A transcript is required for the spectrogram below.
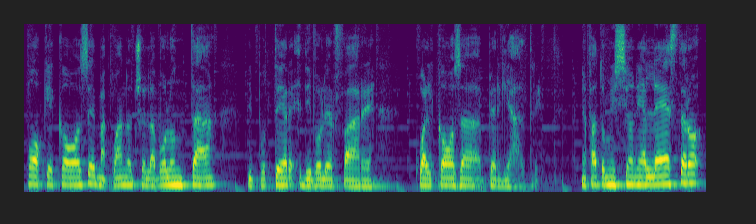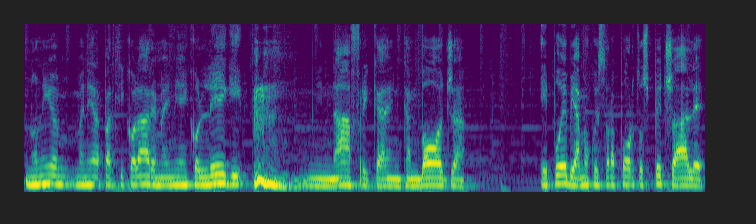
poche cose, ma quando c'è la volontà di poter e di voler fare qualcosa per gli altri. Ho fatto missioni all'estero, non io in maniera particolare, ma i miei colleghi in Africa, in Cambogia e poi abbiamo questo rapporto speciale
